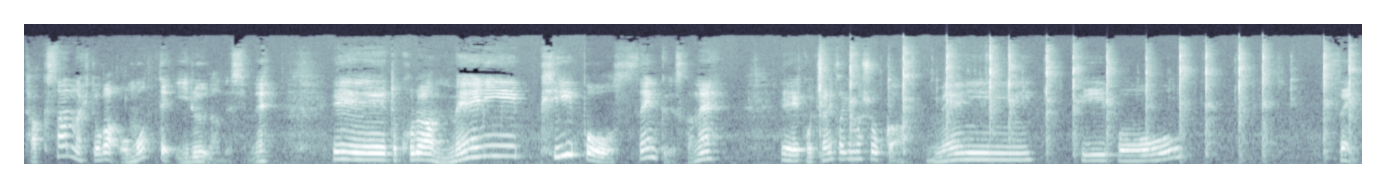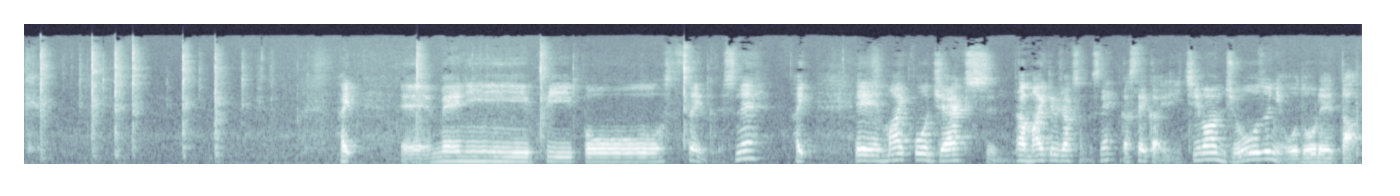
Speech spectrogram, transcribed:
たくさんの人が思っているなんですよね。えーと、これは many people think ですかね。えー、こちらに書きましょうか。many people think はい、えー、many people think ですね。はい、えー、マイコル・ジャクソンあマイケル・ジャクソンですね。が世界で一番上手に踊れたと、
